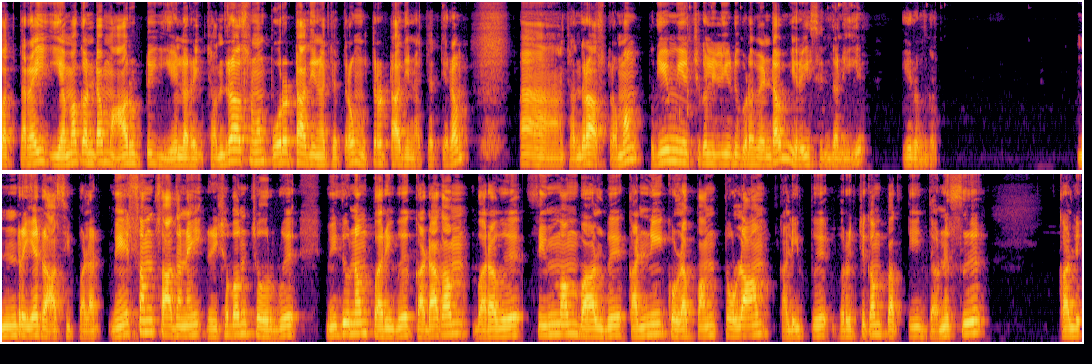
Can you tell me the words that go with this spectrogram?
பத்தரை யமகண்டம் ஆறு டு ஏழரை. சந்திராசிரமம் பூரட்டாதி நட்சத்திரம் உத்திரட்டாதி நட்சத்திரம். சந்திராசிரமம் புதிய முயற்சிகளில் ஈடுபட வேண்டாம். இறை சிந்தனையில் இருங்கள். இன்றைய ராசி பலன். மேசம் சாதனை ரிஷபம் சோர்வு மிதுனம் பரிவு கடகம் வரவு சிம்மம் வாழ்வு கன்னி குழப்பம் துலாம் கழிப்பு விருச்சிகம் பக்தி தனுசு களி.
